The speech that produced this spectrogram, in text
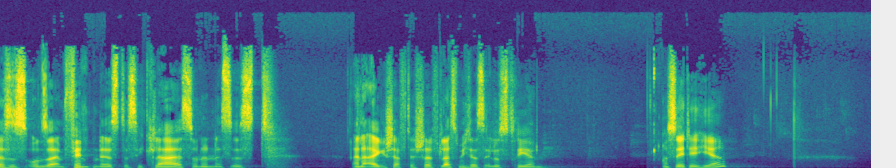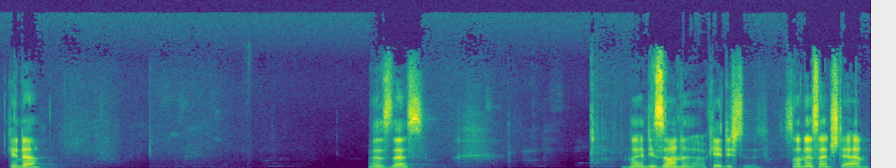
dass es unser Empfinden ist, dass sie klar ist, sondern es ist eine Eigenschaft der Schrift. Lass mich das illustrieren. Was seht ihr hier? Kinder? Was ist das? Nein, die Sonne. Okay, die Sonne ist ein Stern.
